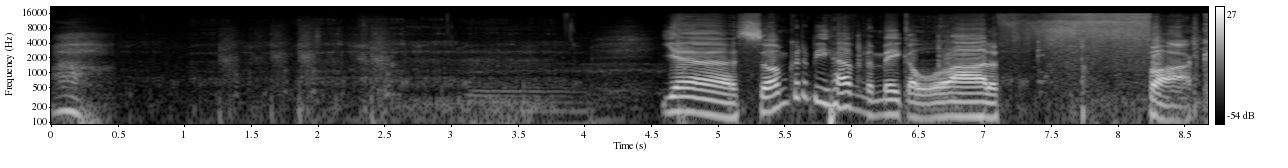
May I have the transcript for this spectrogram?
yeah, so I'm gonna be having to make a lot of fuck.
